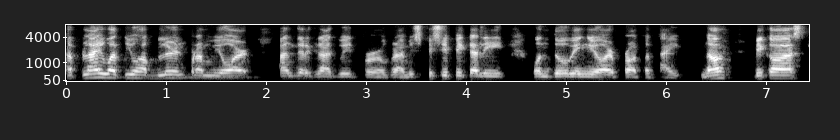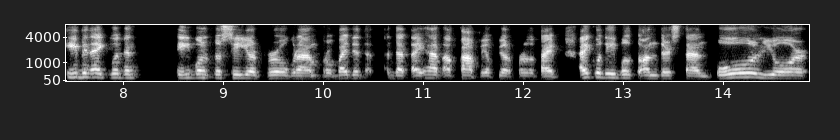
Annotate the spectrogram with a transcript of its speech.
apply what you have learned from your undergraduate program, specifically on doing your prototype. No, because even I couldn't able to see your program, provided that I have a copy of your prototype, I could able to understand all your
